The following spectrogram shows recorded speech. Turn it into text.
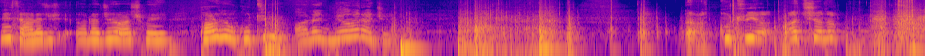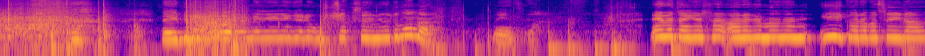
Neyse aracı, aracı açmayı. Pardon kutuyu. Ara, ne aracı? Kutuyu açalım. Beyblade'i öğrenmelerine göre uçacak sanıyordum ama neyse. Evet arkadaşlar aracımızın ilk arabasıyla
